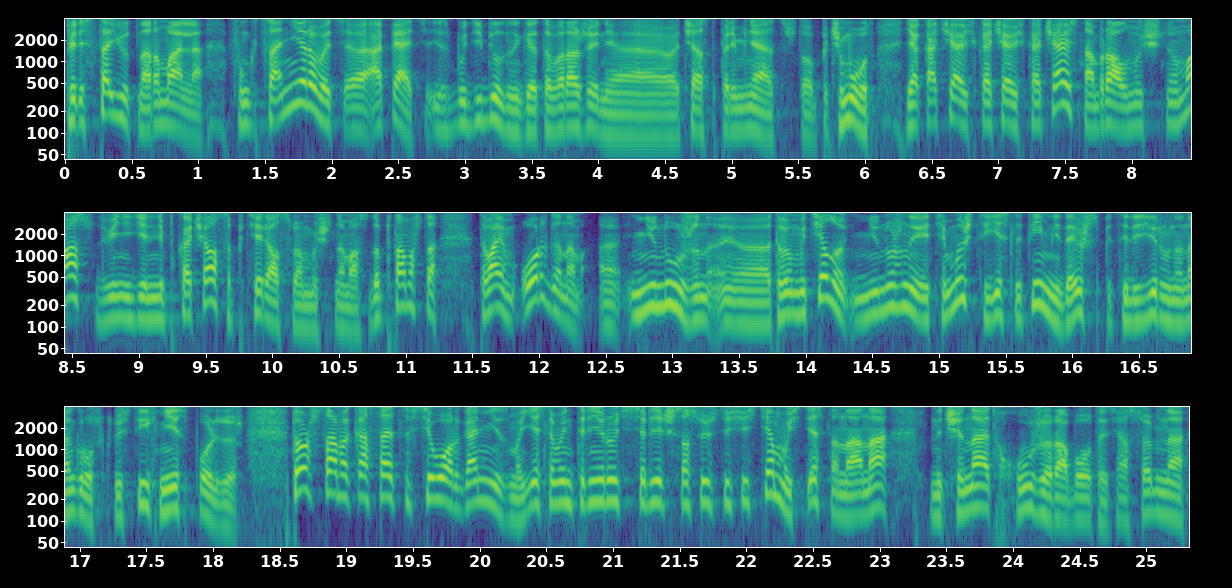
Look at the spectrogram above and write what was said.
перестают нормально функционировать. Э, опять, из бодибилдинга это выражение э, часто применяют, что почему вот я качаюсь, качаюсь, качаюсь, набрал мышечную массу, две недели не покачался, потерял свою мышечную массу. Да потому что твоим органам не нужен, твоему телу не нужны эти мышцы, если ты им не даешь специализированную нагрузку, то есть ты их не используешь. То же самое касается всего организма. Если вы не тренируете сердечно-сосудистую систему, естественно, она начинает хуже работать, особенно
